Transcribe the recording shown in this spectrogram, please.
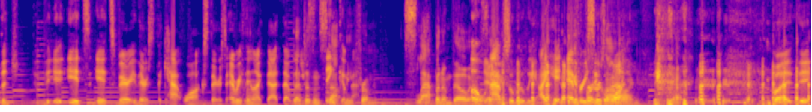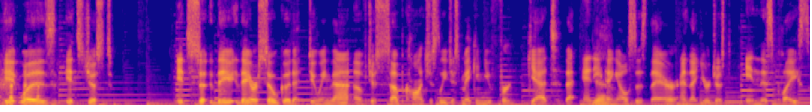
the, it's, it's very, there's the catwalks, there's everything like that. That, That doesn't stop me from slapping them, though. Oh, saying, absolutely. I hit every "Confers single one. Yeah. but it, it was it's just it's so, they they are so good at doing that of just subconsciously just making you forget that anything else is there and that you're just in this place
